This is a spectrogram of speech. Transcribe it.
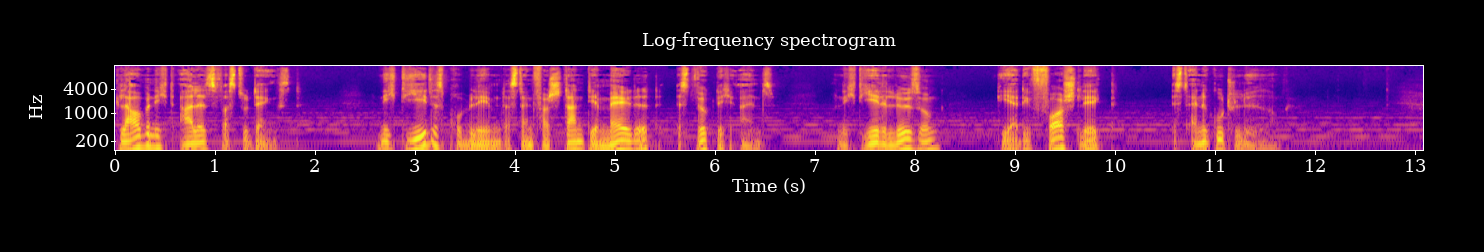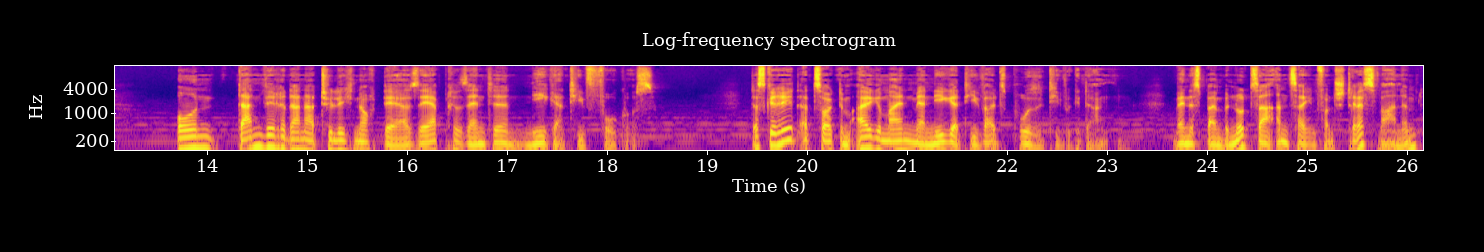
Glaube nicht alles, was du denkst. Nicht jedes Problem, das dein Verstand dir meldet, ist wirklich eins. Und nicht jede Lösung, die er dir vorschlägt, ist eine gute Lösung. Und dann wäre da natürlich noch der sehr präsente Negativfokus. Das Gerät erzeugt im Allgemeinen mehr negative als positive Gedanken. Wenn es beim Benutzer Anzeichen von Stress wahrnimmt,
